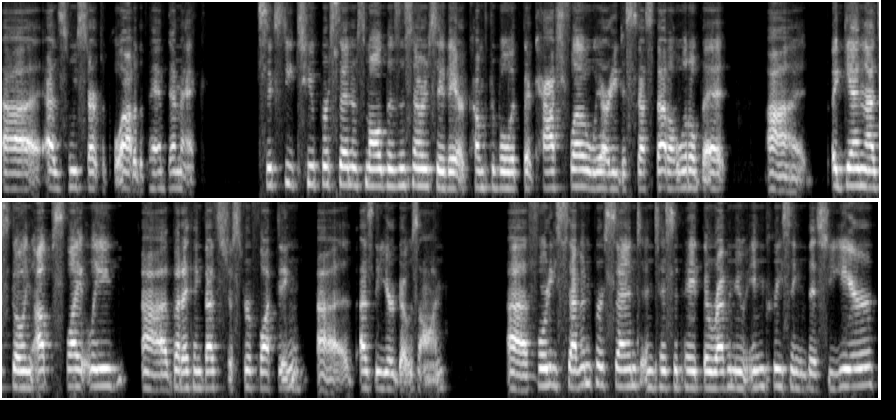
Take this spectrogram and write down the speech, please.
uh, as we start to pull out of the pandemic. 62% of small business owners say they are comfortable with their cash flow. We already discussed that a little bit. Uh, again, that's going up slightly, uh, but I think that's just reflecting uh, as the year goes on. Uh, 47% anticipate the revenue increasing this year,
